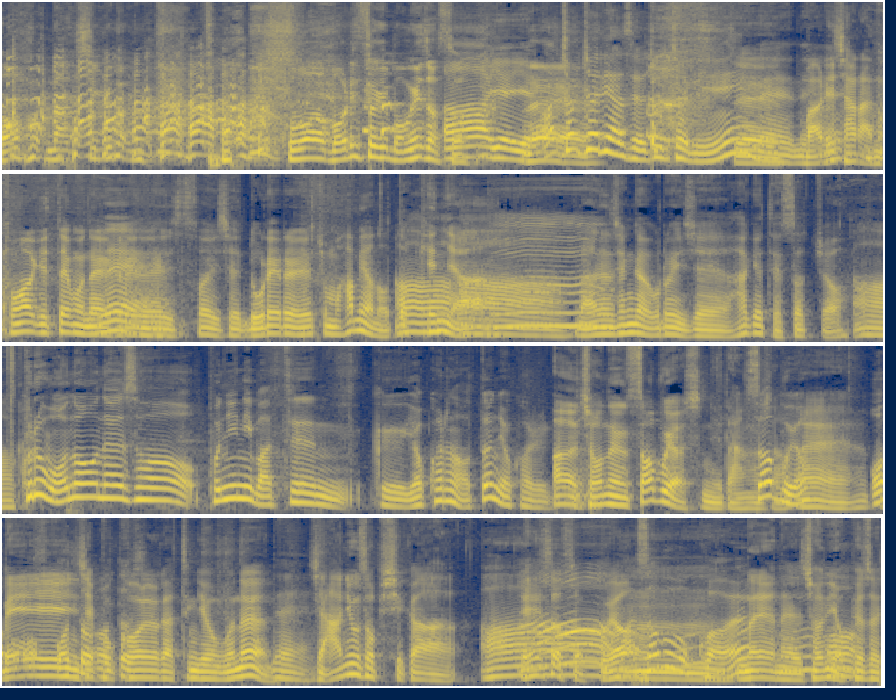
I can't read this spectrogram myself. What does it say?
어 나 지금 우와 머릿속이 멍해졌어. 아, 예, 예. 네. 아, 천천히 하세요, 천천히. 네, 네, 네. 말이 잘 안 통하기 때문에 네. 그래서 이제 노래를 좀 하면 어떻겠냐 아, 라는 생각으로 이제 하게 됐었죠. 아, 그룹 원오원에서 본인이 맡은 그 역할은 어떤 역할을? 아, 저는 서브였습니다. 항상. 서브요? 네. 어, 메인 어, 이제 보컬 어떤- 같은 경우는 네. 이제 안효섭 씨가 아, 했었었고요. 아, 서브 보컬? 네, 네. 저는 어. 옆에서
